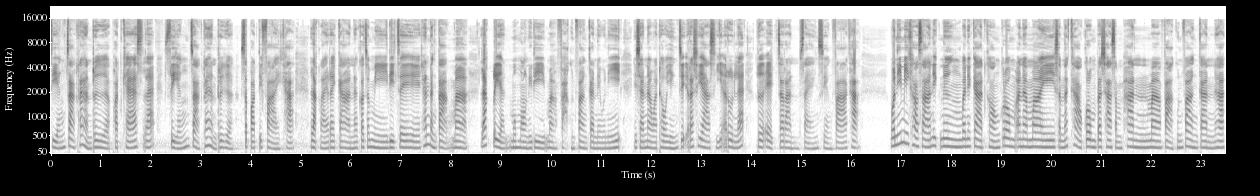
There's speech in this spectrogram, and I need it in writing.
เสียงจากทหารเรือพอดแคสต์และเสียงจากทหารเรือ Spotify ค่ะ หลากหลายรายการนะก็จะมีดีเจท่านต่างๆ มาแลกเปลี่ยนมุมมองดีๆ มาฝากคุณฟังกันในวันนี้ ดิฉันนาวาโทหญิงจิรัชยาศรีอรุณและเรือเอกจรันแสงเสียงฟ้าค่ะวันนี้มีข่าวสารอีกหนึ่งบรรยากาศของกรมอนามัยสำนักข่าวกรมประชาสัมพันธ์มาฝากคุณฟังกันนะคะ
